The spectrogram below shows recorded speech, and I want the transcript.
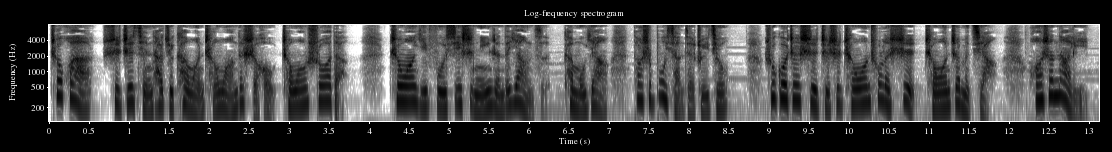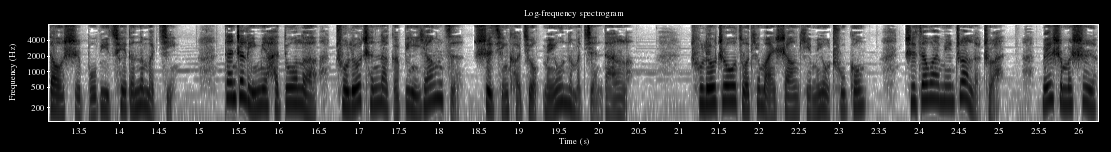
这话是之前他去看望成王的时候，成王说的。成王一副息事宁人的样子，看模样倒是不想再追究。如果这事只是成王出了事，成王这么讲，皇上那里倒是不必催得那么紧。但这里面还多了楚留臣那个病秧子，事情可就没有那么简单了。楚留周昨天晚上也没有出宫，只在外面转了转，没什么事，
